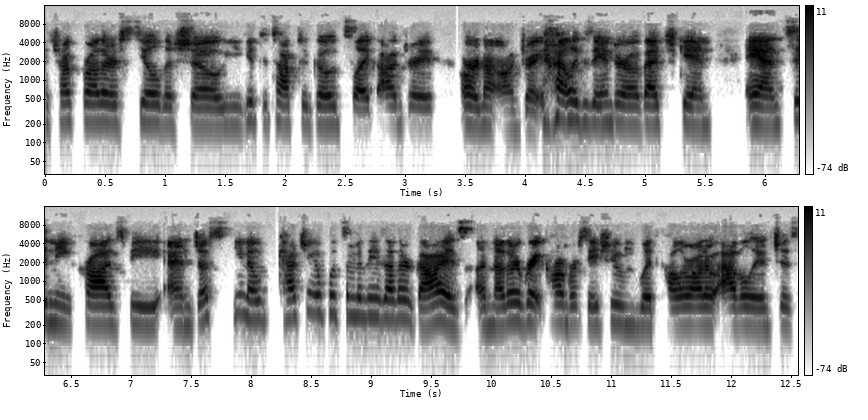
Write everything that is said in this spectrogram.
Tkachuk brothers steal the show. You get to talk to goats like Andre or not Andre, Alexander Ovechkin and Sidney Crosby, and just you know catching up with some of these other guys. Another great conversation with Colorado Avalanche's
